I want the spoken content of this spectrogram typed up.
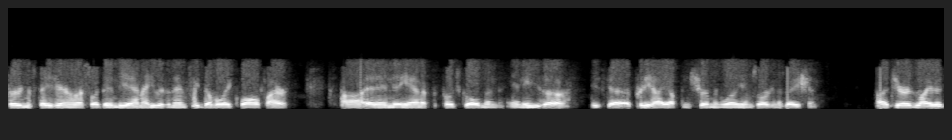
third in the state here in wrestled at Indiana. He was an NCAA qualifier uh, at Indiana for Coach Goldman, and he's uh, he's got pretty high up in Sherwin-Williams organization. Uh, Jared Leitich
